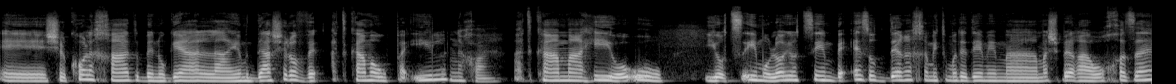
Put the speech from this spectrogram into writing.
אה, של כל אחד בנוגע לעמדה שלו ועד כמה הוא פעיל, נכון, עד כמה היא או הוא יוצאים או לא יוצאים, באיזו דרך הם מתמודדים עם המשבר הארוך הזה.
